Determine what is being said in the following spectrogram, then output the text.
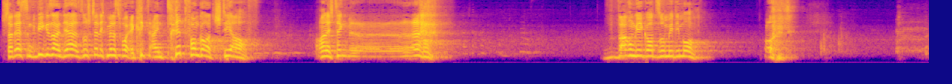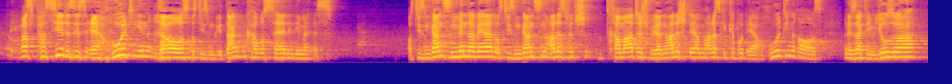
Stattdessen, wie gesagt, ja, so stelle ich mir das vor. Er kriegt einen Tritt von Gott, steh auf. Und ich denke mir, äh, Warum geht Gott so mit ihm um? Und was passiert ist, ist, er holt ihn raus aus diesem Gedankenkarussell, in dem er ist. Aus diesem ganzen Minderwert, aus diesem ganzen, alles wird dramatisch, wir werden alle sterben, alles geht kaputt. Er holt ihn raus und er sagt ihm, Josua,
